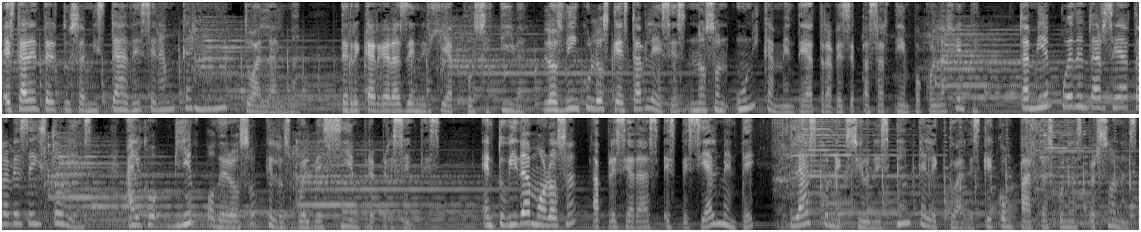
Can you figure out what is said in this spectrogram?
Estar entre tus amistades será un cariñito al alma. Te recargarás de energía positiva. Los vínculos que estableces no son únicamente a través de pasar tiempo con la gente, también pueden darse a través de historias, algo bien poderoso que los vuelve siempre presentes. En tu vida amorosa apreciarás especialmente las conexiones intelectuales que compartas con las personas.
